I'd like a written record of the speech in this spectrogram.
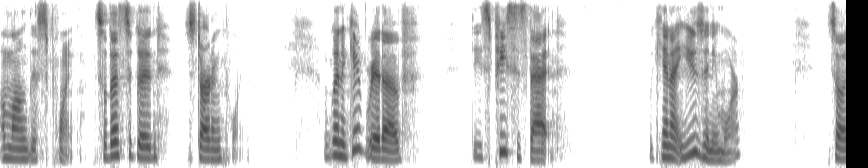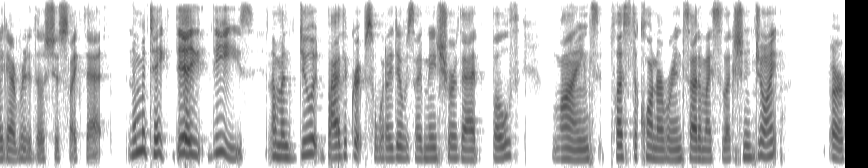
along this point. So that's a good starting point. I'm going to get rid of these pieces that we cannot use anymore. So I got rid of those just like that. And I'm going to take the, these and I'm going to do it by the grip. So what I did was I made sure that both lines plus the corner were inside of my selection joint or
